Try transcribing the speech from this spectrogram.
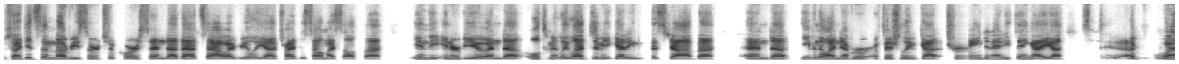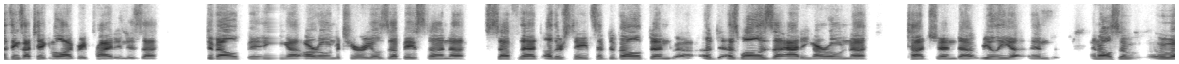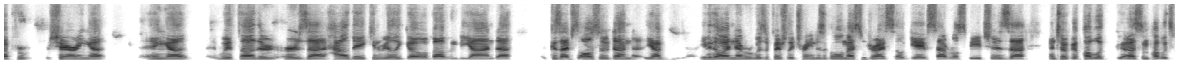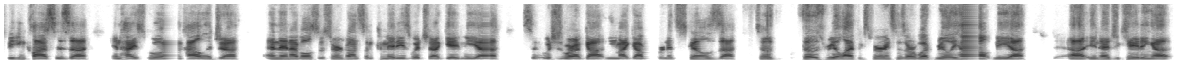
so I did some research, of course, and that's how I really tried to sell myself in the interview, and ultimately led to me getting this job. And uh, even though I never officially got trained in anything, I uh, uh, one of the things I've taken a lot of great pride in is uh, developing uh, our own materials uh, based on stuff that other states have developed, and as well as adding our own touch and really and and also uh, sharing and, with others how they can really go above and beyond. Because I've also done, yeah, I've, even though I never was officially trained as a global messenger, I still gave several speeches and took a public some public speaking classes in high school and college. and then I've also served on some committees, which gave me, which is where I've gotten my governance skills. so those real life experiences are what really helped me uh, uh, in educating. Uh,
